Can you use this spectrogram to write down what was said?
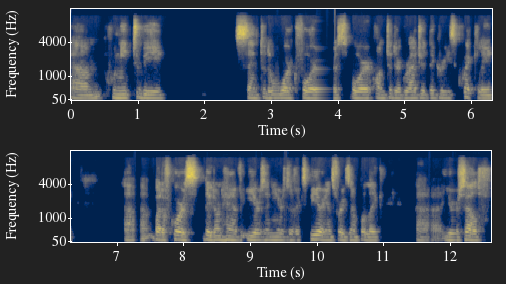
um, who need to be sent to the workforce or onto their graduate degrees quickly. Uh, but of course, they don't have years and years of experience. For example, like uh, yourself,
